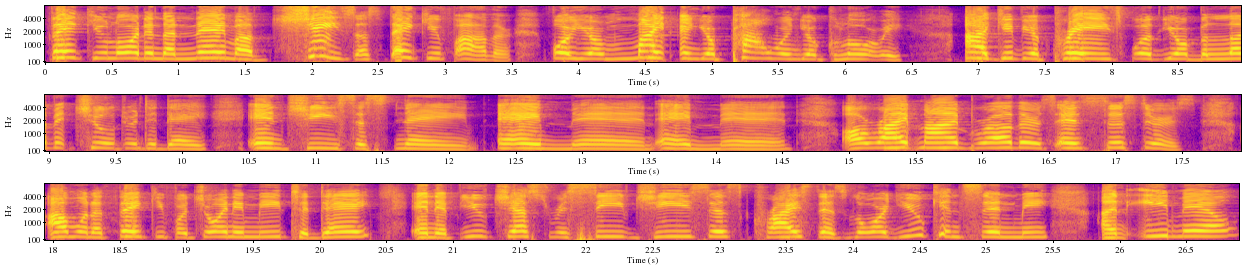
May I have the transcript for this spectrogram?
Thank you, Lord, in the name of Jesus. Thank you, Father, for your might and your power and your glory. I give you praise for your beloved children today in Jesus' name. Amen. Amen. All right, my brothers and sisters, I want to thank you for joining me today. And if you've just received Jesus Christ as Lord, you can send me an email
